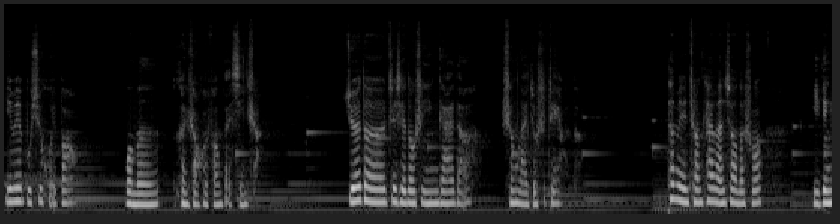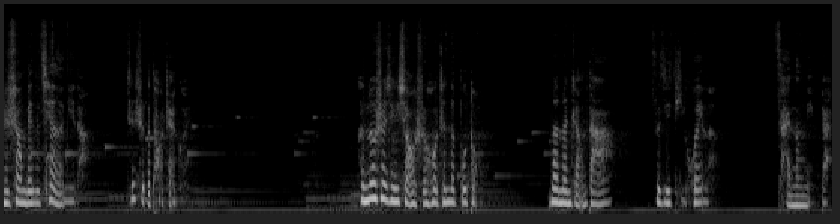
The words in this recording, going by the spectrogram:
因为不需回报，我们很少会放在心上，觉得这些都是应该的。生来就是这样的，他们也常开玩笑的说：“一定是上辈子欠了你的，真是个讨债鬼。”很多事情小时候真的不懂，慢慢长大，自己体会了，才能明白。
